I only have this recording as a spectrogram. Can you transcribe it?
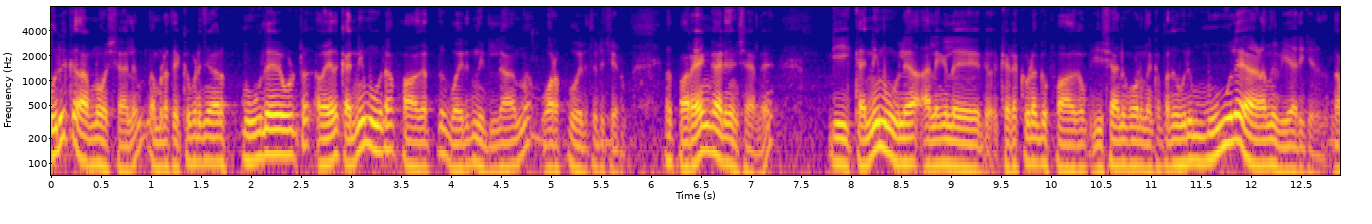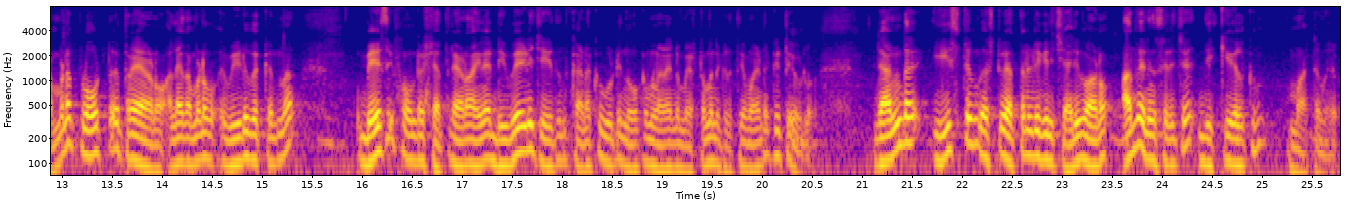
ഒരു കാരണവശാലും നമ്മുടെ തെക്ക് പടിഞ്ഞാറ് മൂലയോട്ട് അതായത് കന്നിമൂല ഭാഗത്ത് വരുന്നില്ല എന്ന് ഉറപ്പ് വരുത്തിയിട്ട് ചെയ്യണം. അത് പറയാൻ കാര്യം എന്ന് വെച്ചാൽ ഈ കന്നിമൂല അല്ലെങ്കിൽ കിഴക്കുടക്ക് ഭാഗം ഈശാനുകോണം എന്നൊക്കെ പറഞ്ഞ ഒരു മൂലയാണെന്ന് വിചാരിക്കരുത്. നമ്മുടെ പ്ലോട്ട് എത്രയാണോ അല്ലെങ്കിൽ നമ്മുടെ വീട് വെക്കുന്ന ബേസിക് ഫൗണ്ടേഷൻ എത്രയാണോ അതിനെ ഡിവൈഡ് ചെയ്ത് കണക്ക് കൂട്ടി നോക്കുമ്പോഴാണ് അതിന്റെ മെഷർമെന്റ് കൃത്യമായിട്ട് കിട്ടുകയുള്ളൂ രണ്ട് ഈസ്റ്റും വെസ്റ്റും എത്ര ഡിഗ്രി ചരിവാണോ അതനുസരിച്ച് ദിക്കുകൾക്കും മാറ്റം വരും.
